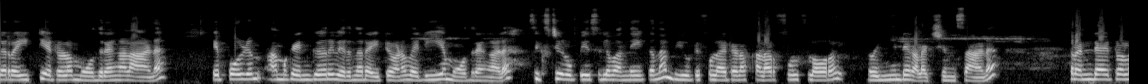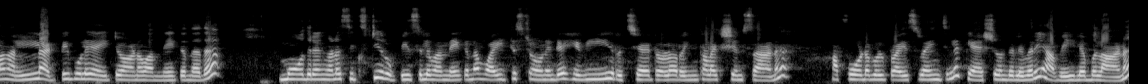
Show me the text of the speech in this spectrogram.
വെറൈറ്റി ആയിട്ടുള്ള മോതിരങ്ങളാണ്. എപ്പോഴും നമുക്ക് എൻക്വയറി വരുന്ന റേറ്റുമാണ് വലിയ മോതിരങ്ങൾ സിക്സ്റ്റി റുപ്പീസിൽ വന്നേക്കുന്ന ബ്യൂട്ടിഫുൾ ആയിട്ടുള്ള കളർഫുൾ ഫ്ലോറൽ റിങ്ങിന്റെ കളക്ഷൻസ് ആണ്. ട്രെൻഡായിട്ടുള്ള നല്ല അടിപൊളി ഐറ്റം ആണ് വന്നേക്കുന്നത്. മോതിരങ്ങൾ സിക്സ്റ്റി റുപ്പീസിൽ വന്നേക്കുന്ന വൈറ്റ് സ്റ്റോണിന്റെ ഹെവി റിച്ച് ആയിട്ടുള്ള റിംഗ് കളക്ഷൻസ് ആണ്. അഫോർഡബിൾ പ്രൈസ് റേഞ്ചിൽ ക്യാഷ് ഓൺ ഡെലിവറി അവൈലബിൾ ആണ്.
